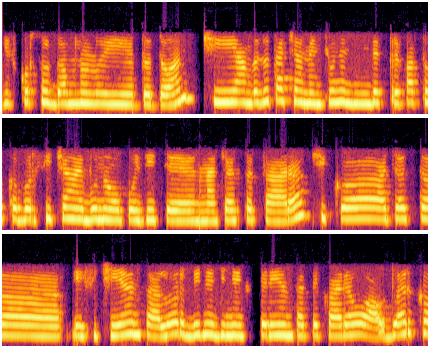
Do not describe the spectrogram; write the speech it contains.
discursul domnului Dodon și am văzut acea mențiune despre faptul că vor fi cea mai bună opoziție în această țară și că această eficiență a lor vine din experiența pe care o au. Doar că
